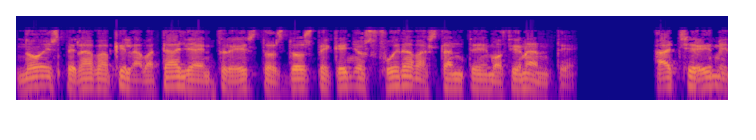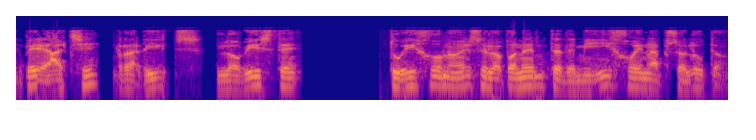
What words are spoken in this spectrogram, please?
No esperaba que la batalla entre estos dos pequeños fuera bastante emocionante. HMPH, Raditz, ¿lo viste? Tu hijo no es el oponente de mi hijo en absoluto.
